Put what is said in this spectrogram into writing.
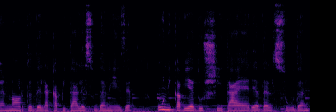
a nord della capitale sudanese, unica via d'uscita aerea dal Sudan,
